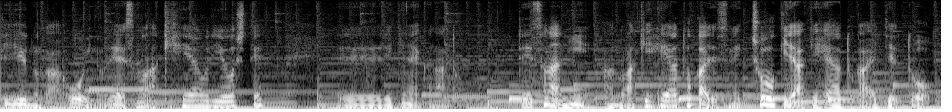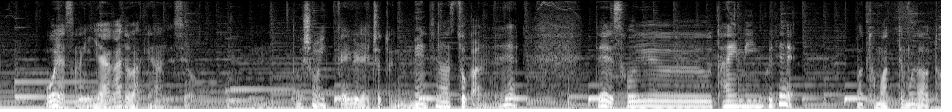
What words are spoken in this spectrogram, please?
ていうのが多いのでその空き部屋を利用して、えー、できないかなと。でさらにあの空き部屋とかですね長期で空き部屋とか空いてると大家さん嫌がるわけなんですよ、うん、どうしても1回ぐらいちょっとメンテナンスとかあるんでね。でそういうタイミングで、まあ、泊まってもらうと。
